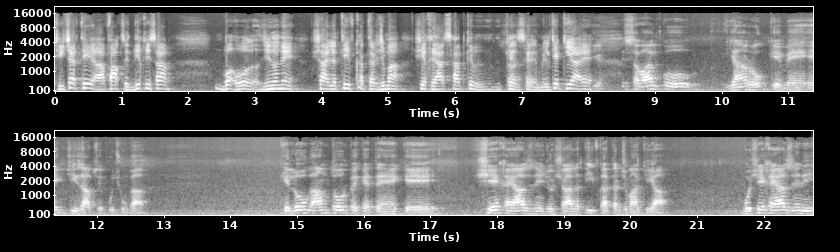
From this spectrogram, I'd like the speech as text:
ٹیچر تھے آفاق صدیقی صاحب۔ وہ جنہوں نے شاہ لطیف کا ترجمہ شیخ یاز صاحب کے سے مل کے کیا ہے۔ جی۔ اس سوال کو یہاں روک کے میں ایک چیز آپ سے پوچھوں گا۔ کہ لوگ عام طور پہ کہتے ہیں کہ شیخ ایاز نے جو شاہ لطیف کا ترجمہ کیا وہ شیخ ایاز نے نہیں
